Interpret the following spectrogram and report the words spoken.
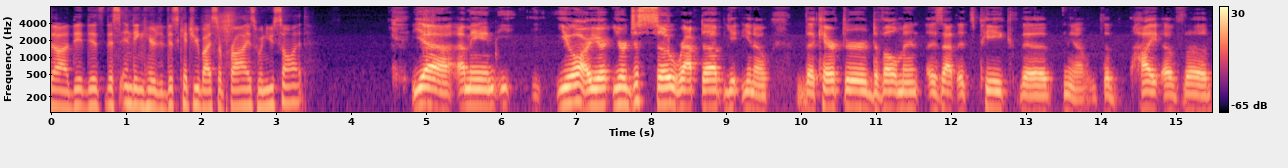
uh, this this ending here did this catch you by surprise when you saw it? Yeah, I mean, you are you're you're just so wrapped up. You, you know, the character development is at its peak. The you know the height of the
